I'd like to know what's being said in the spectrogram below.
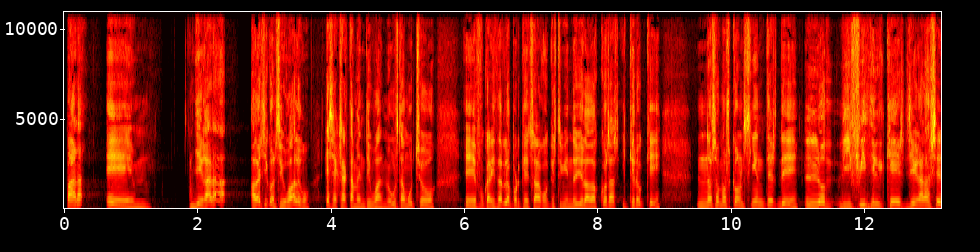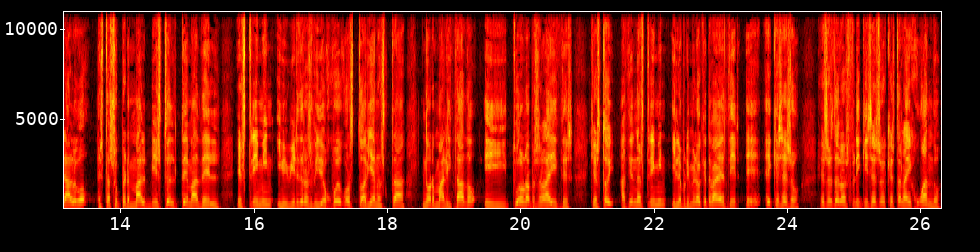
para em, llegar a, a ver si consigo algo. Es exactamente igual. Me gusta mucho eh, focalizarlo porque es algo que estoy viendo yo las dos cosas y creo que no somos conscientes de lo difícil que es llegar a ser algo. Está súper mal visto el tema del streaming y vivir de los videojuegos. Todavía no está normalizado. Y tú a una persona le dices que estoy haciendo streaming y lo primero que te va a decir, eh, eh ¿qué es eso? Eso es de los frikis esos que están ahí jugando.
